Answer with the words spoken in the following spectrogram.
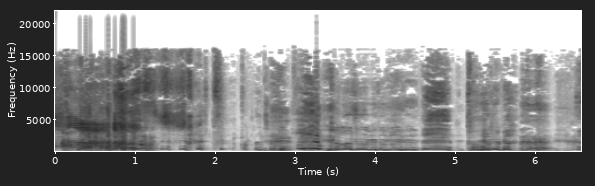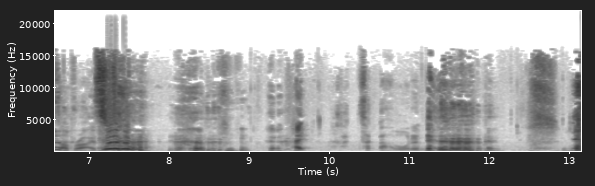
ああ彼女の目の前でボー。ルがサプライズはい。サッカーボール。いや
